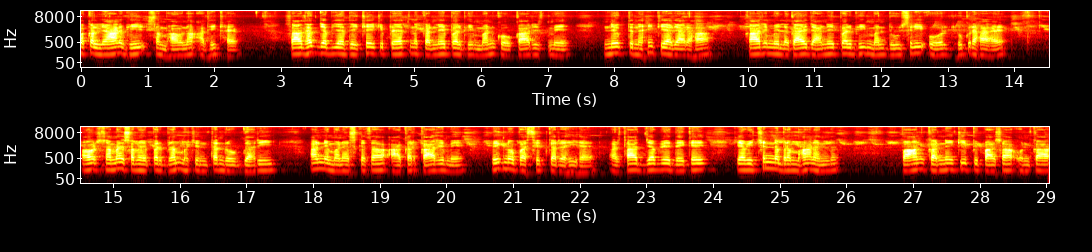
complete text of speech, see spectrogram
अकल्याण भी संभावना अधिक है। साधक जब यह देखे कि प्रयत्न करने पर भी मन को कार्य में नियुक्त नहीं किया जा रहा, कार्य में लगाए जाने पर भी मन दूसरी ओर झुक रहा है और समय समय पर ब्रह्मचिंतन रूप गहरी, अन्य मनस्कता आकर कार्य में विघ्न उपस्थित कर रही है। अर्थात जब वे देखे कि अविच्छिन्न ब्रह्मानंद पान करने की पिपासा उनका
